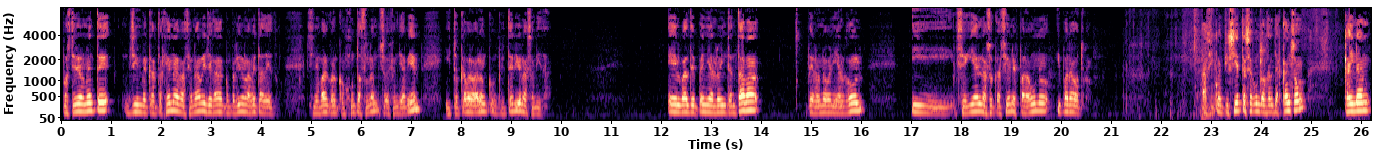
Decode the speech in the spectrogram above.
Posteriormente, Jimbe Cartagena racionaba y llegaba con peligro a la meta de Edu. Sin embargo, el conjunto azulán se defendía bien y tocaba el balón con criterio en la salida. El Valdepeñas lo intentaba, pero no venía el gol y seguían las ocasiones para uno y para otro. A 57 segundos del descanso, Kainan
